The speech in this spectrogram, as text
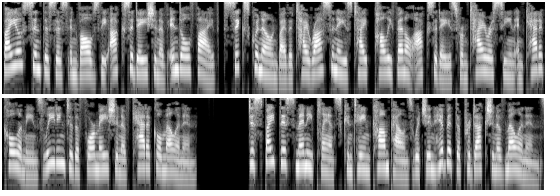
Biosynthesis involves the oxidation of indole 5,6-quinone by the tyrosinase type polyphenol oxidase from tyrosine and catecholamines leading to the formation of catechol-melanin. Despite this many plants contain compounds which inhibit the production of melanins.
